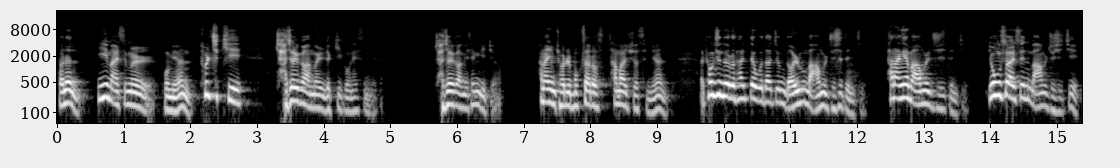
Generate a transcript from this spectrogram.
저는 이 말씀을 보면 솔직히 좌절감을 느끼곤 했습니다. 좌절감이 생기죠. 하나님 저를 목사로 삼아 주셨으면 평신도로 살 때보다 좀 넓은 마음을 주시든지 사랑의 마음을 주시든지 용서할 수 있는 마음을 주시지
